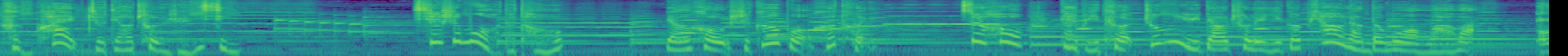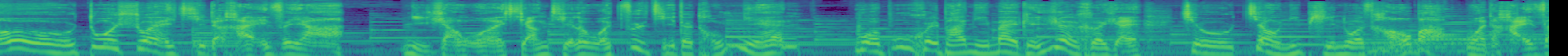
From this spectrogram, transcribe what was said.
很快就雕出了人形。先是木偶的头，然后是胳膊和腿，最后盖比特终于雕出了一个漂亮的木偶娃娃。哦，多帅气的孩子呀！你让我想起了我自己的童年。我不会把你卖给任何人，就叫你匹诺曹吧，我的孩子。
